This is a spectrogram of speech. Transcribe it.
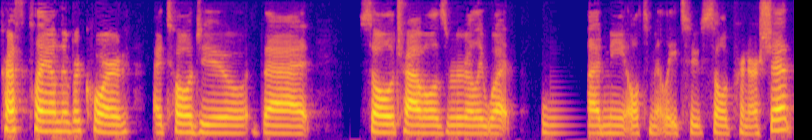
press play on the record, I told you that solo travel is really what led me ultimately to solopreneurship.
